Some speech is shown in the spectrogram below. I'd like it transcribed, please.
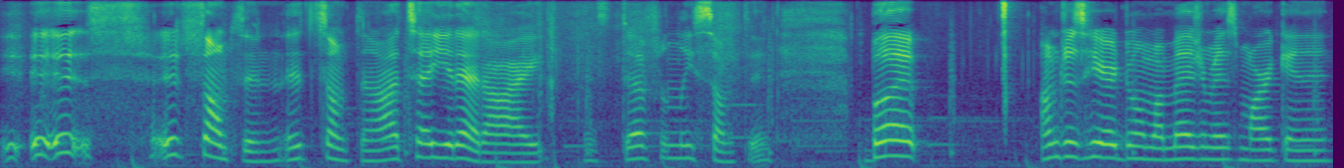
It, it, it's it's something. It's something. I'll tell you that. All right, it's definitely something. But I'm just here doing my measurements, marking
